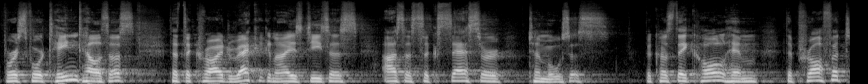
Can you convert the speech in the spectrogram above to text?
Verse 14 tells us that the crowd recognized Jesus as a successor to Moses because they call him the prophet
